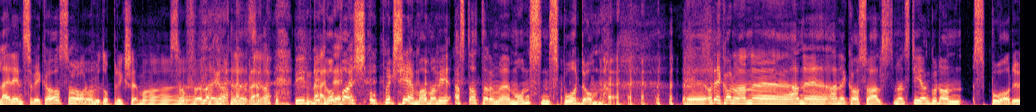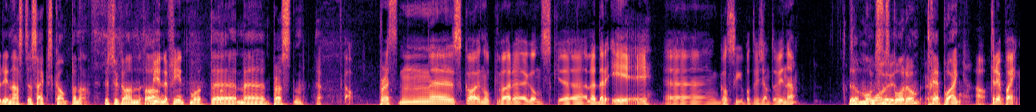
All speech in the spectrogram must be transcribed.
leid inn som vikar, så, Har du et opprykksskjema? så føler jeg at ja. vi, vi dropper sk- opprykksskjema, men vi erstatter det med Monsens spådom. Eh, og det kan jo ende, ende hva som helst. Men Stian, hvordan spår du de neste seks kampene? Hvis du kan Da- begynne fint mot, eh, med Preston. Preston eh, skal jo nok være ganske Eller der er jeg eh, ganske sikker på at vi kommer til å vinne. Det Så Monsens spådom, tre poeng. Tre poeng.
